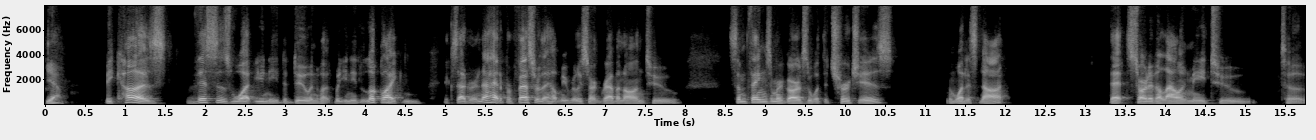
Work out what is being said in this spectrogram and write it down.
Yeah. Because this is what you need to do and what, what you need to look like and et cetera. And I had a professor that helped me really start grabbing on to some things in regards to what the church is and what it's not that started allowing me to to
